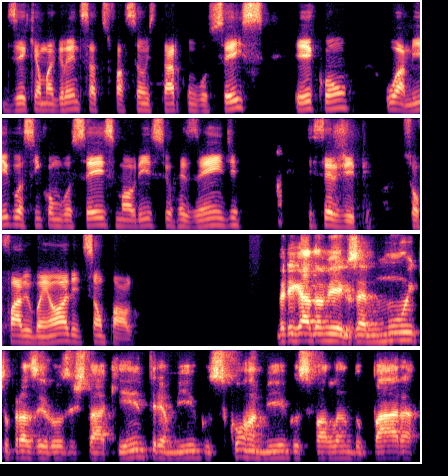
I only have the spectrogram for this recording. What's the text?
dizer que é uma grande satisfação estar com vocês e com o amigo, assim como vocês, Maurício Rezende, de Sergipe. Sou Fábio Banholi, de São Paulo. Obrigado, amigos. É muito prazeroso estar aqui entre amigos, com amigos, falando para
